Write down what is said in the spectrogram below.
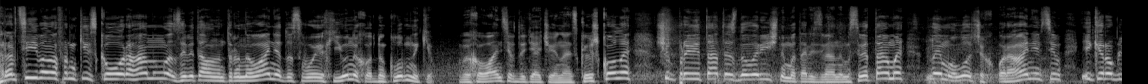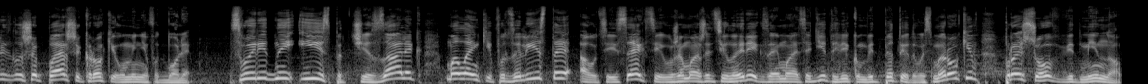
Гравці Івано-Франківського урагану завітали на тренування до своїх юних одноклубників, вихованців дитячо-юнацької школи, щоб привітати з новорічними та різдвяними святами наймолодших ураганівців, які роблять лише перші кроки у мініфутболі. Своєрідний іспит чи залік маленькі футзалісти, а у цій секції уже майже цілий рік займаються діти віком від 5 до 8 років, пройшов відмінно.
